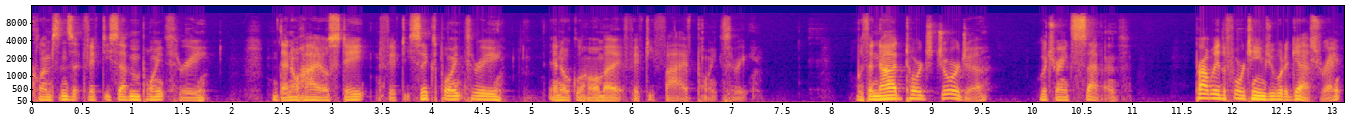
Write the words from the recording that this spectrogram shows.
Clemson's at 57.3, then Ohio State 56.3, and Oklahoma at 55.3. With a nod towards Georgia, which ranks seventh, probably the four teams you would have guessed, right?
